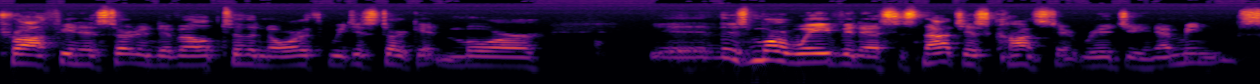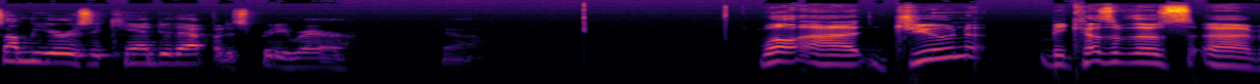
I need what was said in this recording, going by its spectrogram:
troughiness starting to develop to the north. We just start getting more yeah, there's more waviness. It's not just constant ridging. I mean some years it can do that but it's pretty rare. Yeah. Well, uh, June, because of those uh,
